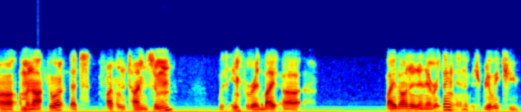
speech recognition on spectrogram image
uh, a monocular that's 500 times zoom with infrared light uh, light on it and everything, and it was really cheap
